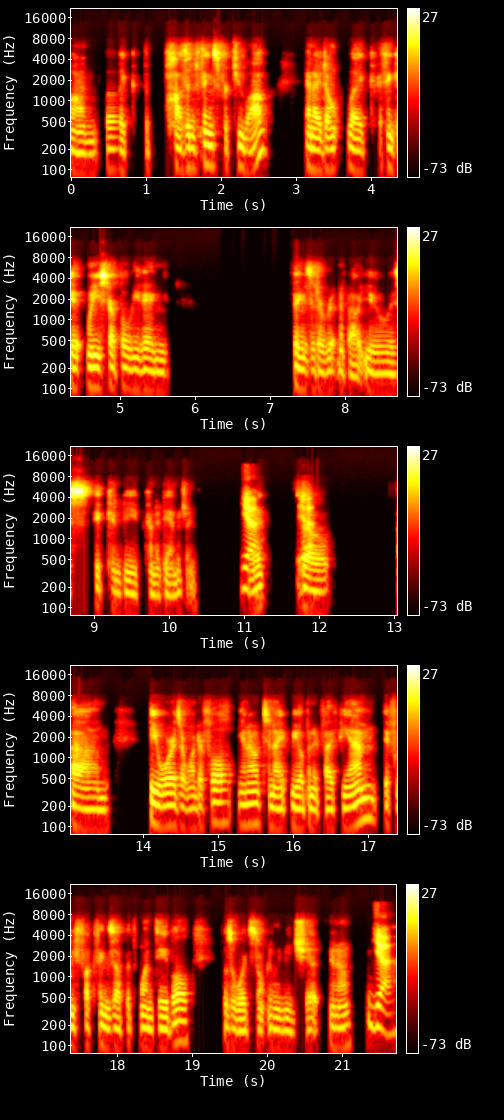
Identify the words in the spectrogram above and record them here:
on like the positive things for too long. And I don't like, I think it, when you start believing things that are written about you is, it can be kind of damaging. Yeah. Right? Yeah. So, um, the awards are wonderful. You know, tonight we open at 5 p.m. If we fuck things up with one table, those awards don't really mean shit, you know? Yeah.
